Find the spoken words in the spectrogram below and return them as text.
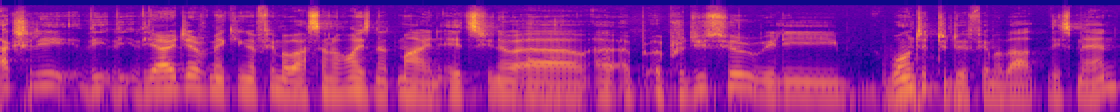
actually, the, the, the, idea of making a film about Saint Laurent is not mine. It's you know uh, a, a, producer really wanted to do a film about this man,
